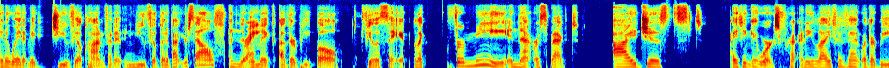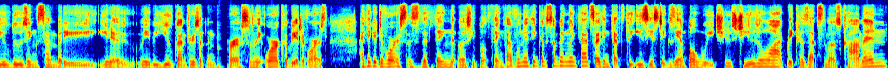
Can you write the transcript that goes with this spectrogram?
in a way that makes you feel confident and you feel good about yourself and that Right. will make other people feel the same. Like for me, in that respect, I just I think it works for any life event, whether it be losing somebody, you know, maybe you've gone through something personally, or it could be a divorce. I think a divorce is the thing that most people think of when they think of something like that. So I think that's the easiest example we choose to use a lot because that's the most common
